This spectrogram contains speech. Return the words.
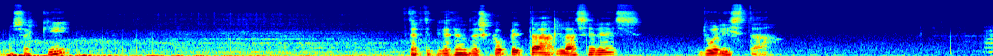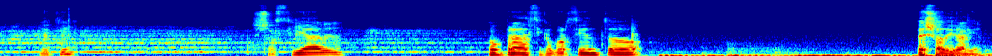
Vamos aquí. Certificación de escopeta, láseres, duelista. Social. Compra 5%. Persuadir a alguien.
